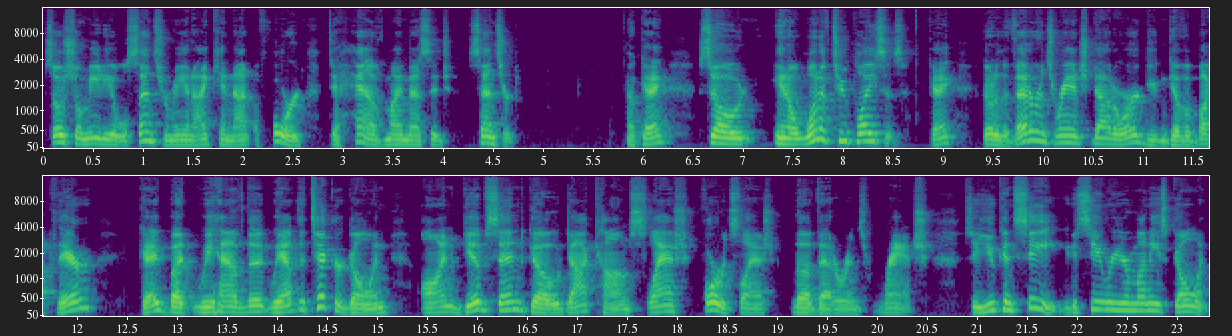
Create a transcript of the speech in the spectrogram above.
social media will censor me and I cannot afford to have my message censored. Okay. So, you know, one of two places. Okay. Go to the veteransranch.org. You can give a buck there. Okay. But we have the we have the ticker going on givesendgo.com slash forward slash the veterans ranch. So you can see, you can see where your money's going.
